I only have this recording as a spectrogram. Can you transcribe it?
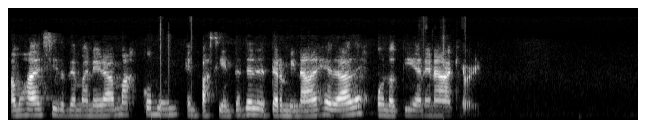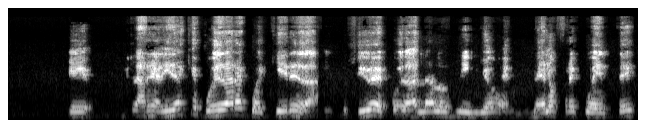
vamos a decir, de manera más común en pacientes de determinadas edades o no tiene nada que ver? Eh, la realidad es que puede dar a cualquier edad, inclusive puede darle a los niños, es menos frecuente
